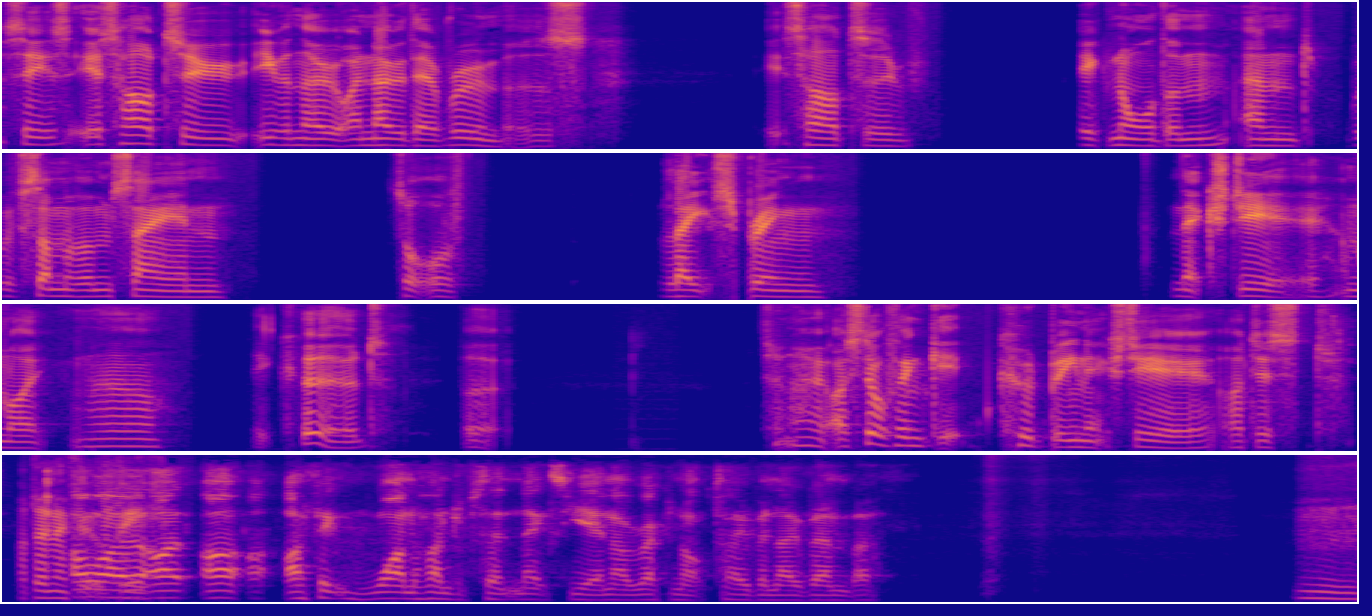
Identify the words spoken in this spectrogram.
see, it's, it's hard to, even though I know they're rumours, it's hard to ignore them. And with some of them saying sort of late spring next year, I'm like, well, it could, but I don't know. I still think it could be next year. I just, I don't know if Oh, it'll be. I, I, I, I think 100% next year, and I reckon October, November. Hmm.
